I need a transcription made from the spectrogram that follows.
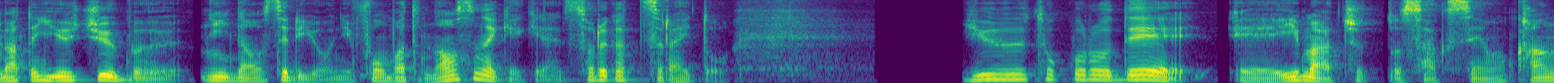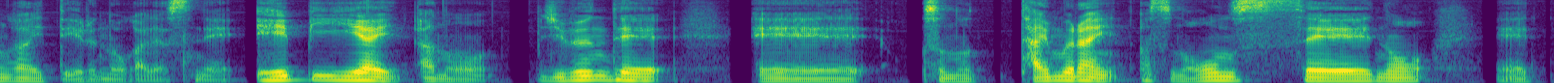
また YouTube に直せるようにフォーマット直さなきゃいけない。それが辛いというところで、えー、今ちょっと作戦を考えているのがですね、API、あの、自分で、えー、そのタイムライン、その音声の、えー、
